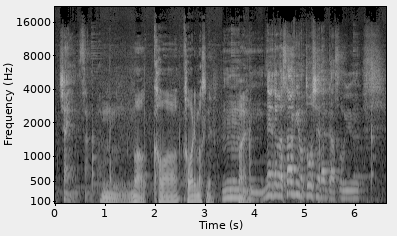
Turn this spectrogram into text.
社員さんが。うん。まあ変わ変わりますね、うん。はい、ね、だからサーフィンを通してなんかそういう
